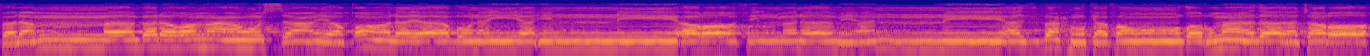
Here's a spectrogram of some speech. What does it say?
فلما بلغ معه السعي قال يا بني إني أرى في المنام أني أذبحك فانظر ماذا ترى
